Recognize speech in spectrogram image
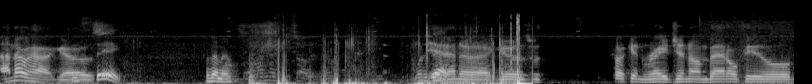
I know how it It's goes. sick. What's that, man? What is Yeah, I that? know how it goes with fucking raging on Battlefield.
